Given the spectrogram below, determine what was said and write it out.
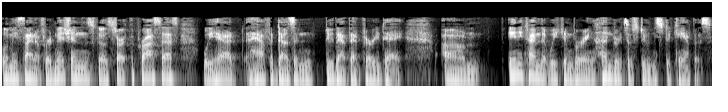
let me sign up for admissions, go start the process. We had half a dozen do that that very day. Um, anytime that we can bring hundreds of students to campus.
